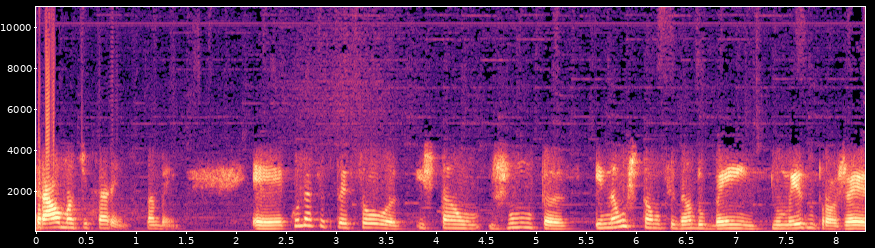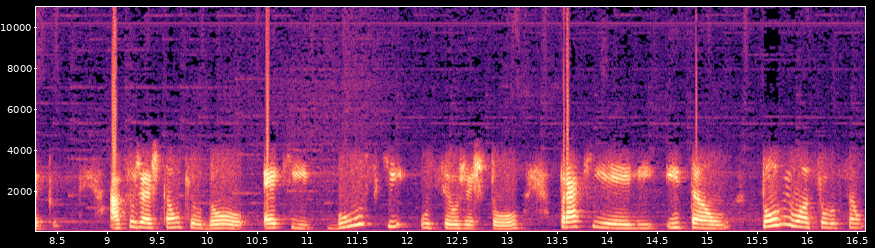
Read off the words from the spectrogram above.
traumas diferentes também. É, quando essas pessoas estão juntas e não estão se dando bem no mesmo projeto, a sugestão que eu dou é que busque o seu gestor para que ele, então, tome uma solução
